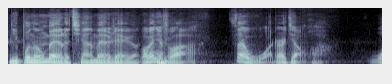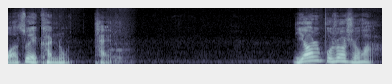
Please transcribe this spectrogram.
你不能为了钱，为了这个。我跟你说啊，在我这儿讲话，我最看重态度。你要是不说实话，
